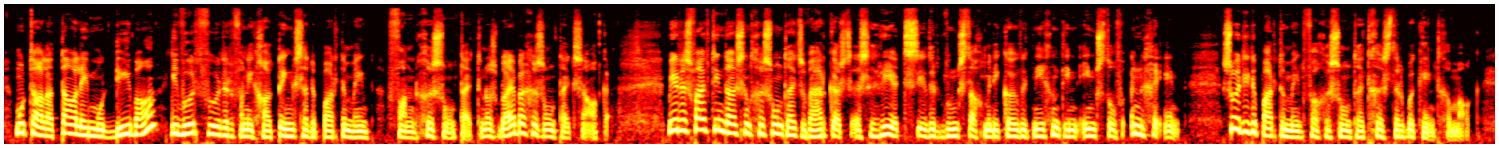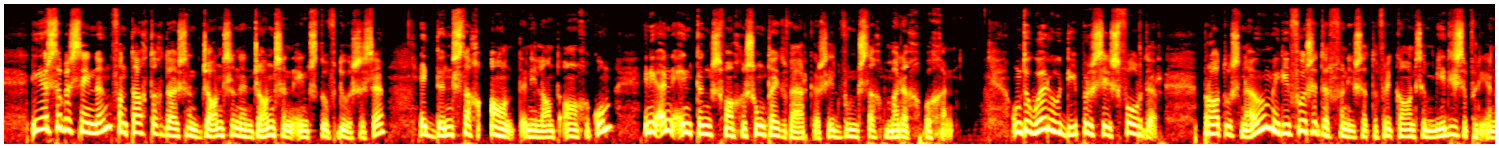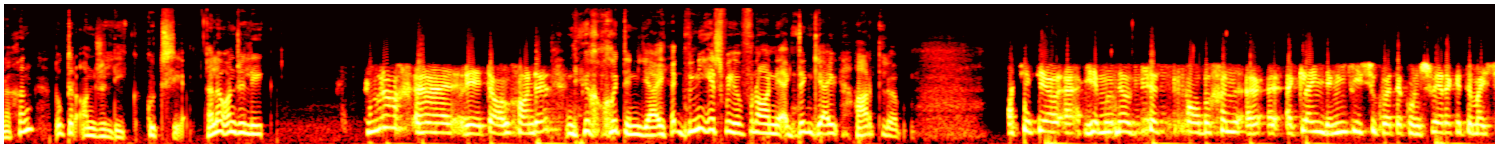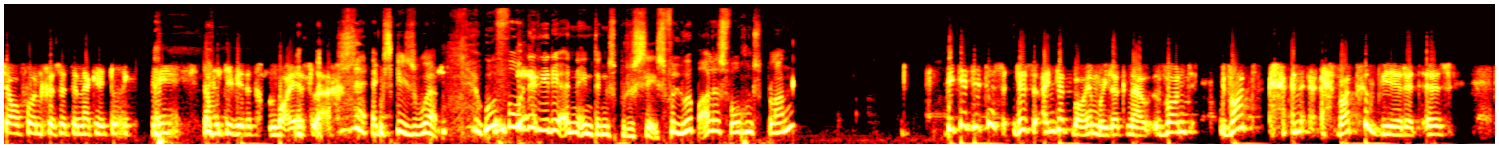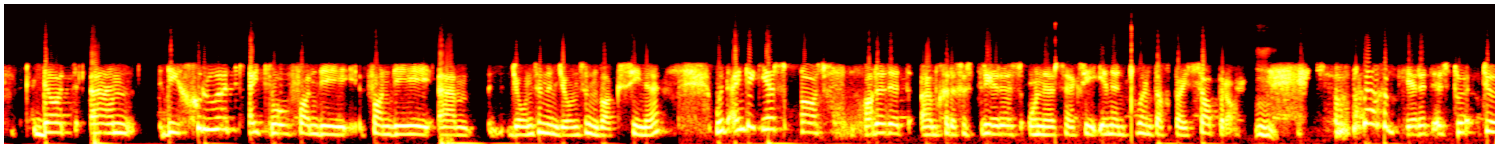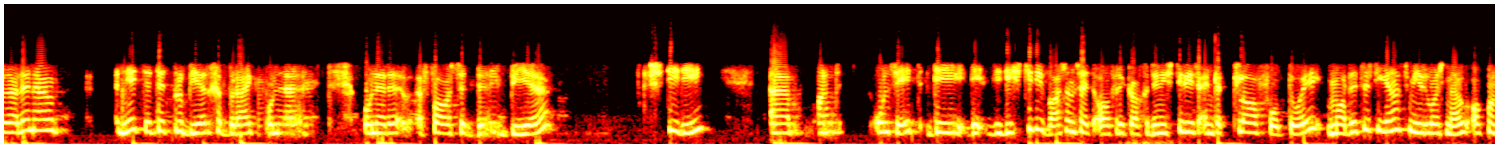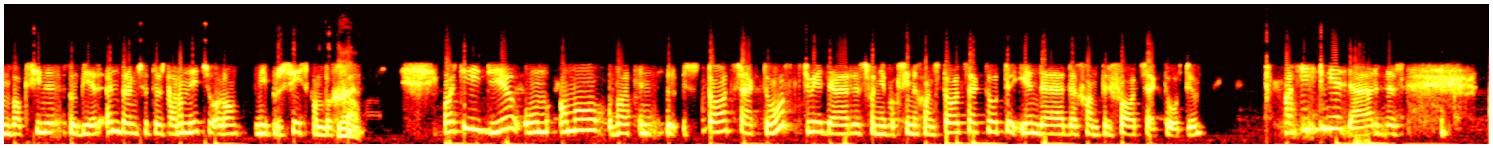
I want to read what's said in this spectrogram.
Mutala Tali Modiba, die woordvoerder van die Gautengse Departement van Gesondheid. En ons bly by gesondheidsake. Meer as 15000 gesondheidswerkers is reeds sedert Woensdag met die COVID-19-enstof ingeënt, so die Departement van Gesondheid gister bekend gemaak. Die eerste besending van 80000 Johnson & Johnson-enstofdosisse het Dinsdag aand in die land aangekom en die inentings van gesondheidswerkers het Woensdagmiddag begin. Om te hoor hoe die proses vorder, praat ons nou met die voorsitter van die Suid-Afrikaanse Mediese Vereniging, Dr. Angelique Kutse. Hallo Angelique. Goeiedag, eh uh, Rita, hoe gaan dit? Nee, goed en jy? Ek wil nie eers vir jou vra nie. Ek dink jy hardloop. Ek sê jou, uh, jy moet nou dit al begin 'n uh, uh, klein dingetjie soek wat ek kon sweer ek het in my selfoon gesit en ek het nie, dan moet jy weet dit gaan baie sleg. Ekskuus hoor. Hoe vorder hierdie inentingsproses? Verloop alles volgens plan? Weet jy dit is dis eintlik baie moeilik nou want wat en wat gebeur het is dat ehm um, die groot uitrol van die van die ehm um, Johnson and Johnson vaksinne moet eintlik eers plaas nadat dit ehm um, geregistreer is onder seksie 21 by SAPRA. Mm. Wat nou gebeur het is toe toe hulle nou net dit het probeer gebruik onder onder fase 3B studie ehm um, want ons het die die die die studie was in Suid-Afrika gedoen. Die studie is eintlik klaar voltooi, maar dit is die enigste manier hoe ons nou op aan vaksines probeer inbring sodat ons daarom net so lank in die proses kan begin. Ja. Wat die idee om almal wat in staatssektor, 2/3 van die vaksines gaan staatssektor toe, 1/3 gaan privaat sektor toe. Maar die 2/3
